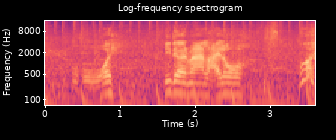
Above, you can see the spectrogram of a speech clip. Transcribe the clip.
อโอ้โห นี่เดินมาหลายโลโอ้ย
